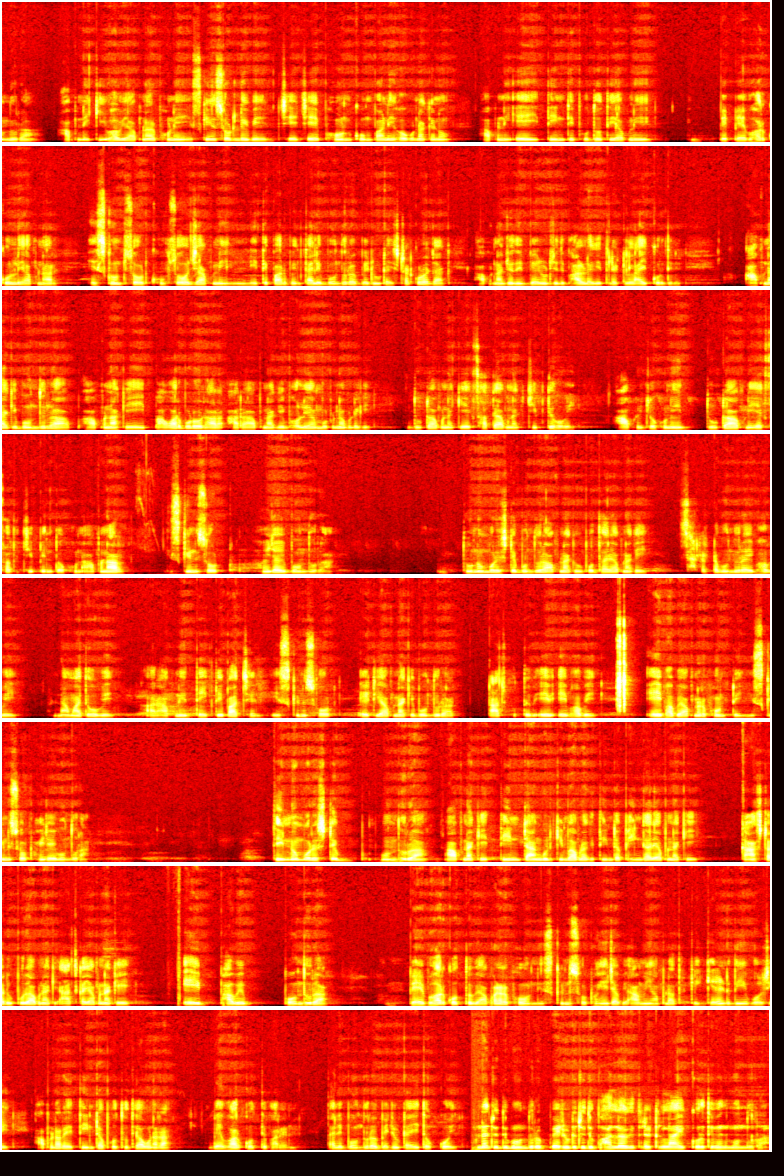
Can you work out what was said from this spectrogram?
বন্ধুরা, আপনি কীভাবে আপনার ফোনে স্ক্রিনশট নেবে? যে যে ফোন কোম্পানি হোক না কেন, আপনি এই তিনটি পদ্ধতি আপনি ব্যবহার করলে আপনার স্ক্রিনশট খুব সহজে আপনি নিতে পারবেন। তাহলে বন্ধুরা, ভিডিওটা স্টার্ট করা যাক। আপনার যদি ভিডিওটা যদি ভালো লাগে তাহলে একটা লাইক করে দেবেন। আপনাকে বন্ধুরা আপনাকে এই পাওয়ার বটন আর আর আপনাকে ভলিউম বটন আপনাকে দুটো আপনাকে একসাথে আপনাকে চিপতে হবে। আপনি যখনই দুটো আপনি একসাথে চিপবেন তখন আপনার স্ক্রিনশট হয়ে যাবে বন্ধুরা। দু নম্বর স্টেপ বন্ধুরা, আপনাকে উপর ধারে আপনাকে শাটারটা বন্ধুরা এইভাবে নামাতে হবে। আর আপনি দেখতে পাচ্ছেন স্ক্রিনশট, এটি আপনাকে বন্ধুরা টাচ করতে হবে। এই এইভাবে এইভাবে আপনার ফোনটি স্ক্রিনশট হয়ে যায় বন্ধুরা। তিন নম্বর স্টেপ বন্ধুরা, আপনাকে তিনটা আঙ্গুল কিংবা আপনাকে তিনটা ফিঙ্গারে আপনাকে কাঁচটার উপরে আপনাকে, আজকাই আপনাকে এইভাবে বন্ধুরা ব্যবহার করতে হবে। আপনার ফোন স্ক্রিনশট হয়ে যাবে। আমি আপনাদেরকে গ্যারেন্টি দিয়ে বলছি, আপনারা এই তিনটা পদ্ধতি আপনারা ব্যবহার করতে পারেন। তাহলে বন্ধুরা ভিডিওটা এই তো কই আপনার যদি বন্ধুরা ভিডিওটা যদি ভালো লাগে, তাহলে একটা লাইক করে দেবেন বন্ধুরা।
